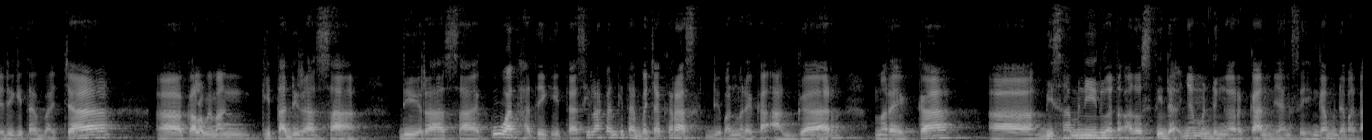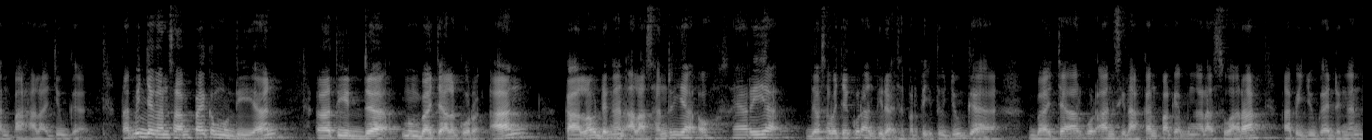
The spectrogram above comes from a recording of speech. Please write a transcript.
Jadi kita baca uh, kalau memang kita dirasa dirasa kuat hati kita, silahkan kita baca keras di depan mereka agar mereka uh, bisa meniru atau, atau setidaknya mendengarkan yang sehingga mendapatkan pahala juga. Tapi jangan sampai kemudian uh, tidak membaca Al-Quran kalau dengan alasan ria, oh saya ria, tidak usah baca Quran, tidak seperti itu juga. Baca Al-Quran silahkan pakai pengarah suara, tapi juga dengan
